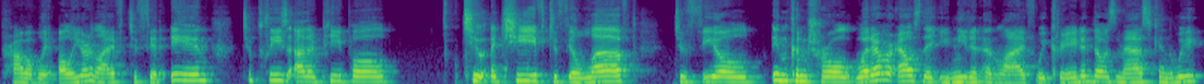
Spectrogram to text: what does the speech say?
probably all your life to fit in to please other people to achieve to feel loved to feel in control whatever else that you needed in life. We created those masks and we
